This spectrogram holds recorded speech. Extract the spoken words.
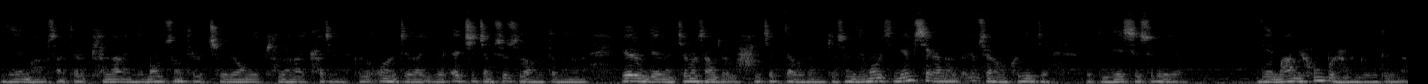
내 마음 상태를 편안하게 내몸 상태를 조용히 편안하게 있는 그리고 오늘 제가 이거 액시점 수술한 것 때문에 여름 되면 젊은 사람들 많이 접다 그러면 계속 내 몸에서 냄새가 난다 냄새가 나면 그게 이제 어떤 내 스스로의 내 마음이 흥분하는 거거든요.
